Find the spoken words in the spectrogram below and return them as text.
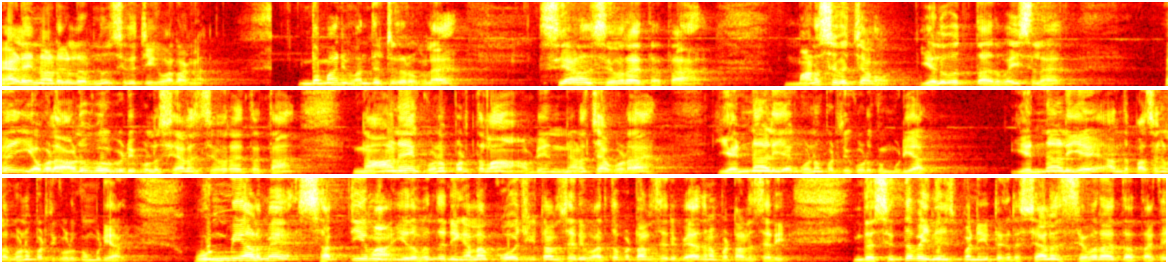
மேலை நாடுகளில் இருந்தும் சிகிச்சைக்கு வராங்க. இந்த மாதிரி வந்துட்டுருக்கிறவங்கள சேலம் சிவராய தாத்தா மனசு வச்சாலும் எழுபத்தாறு வயசில் எவ்வளோ அனுபவ பிடிப்புள்ள சேலம் சிவராய தாத்தா நானே குணப்படுத்தலாம் அப்படின்னு நினச்சா கூட என்னாலேயே குணப்படுத்தி கொடுக்க முடியாது. என்னாலேயே அந்த பசங்களை குணப்படுத்தி கொடுக்க முடியாது. உண்மையாலுமே சத்தியமாக இதை வந்து நீங்கள்லாம் கோச்சிக்கிட்டாலும் சரி வருத்தப்பட்டாலும் சரி வேதனைப்பட்டாலும் சரி இந்த சித்த வைத்தியம் பண்ணிக்கிட்டு இருக்கிற சேலம் சிவராய தாத்தாக்கு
